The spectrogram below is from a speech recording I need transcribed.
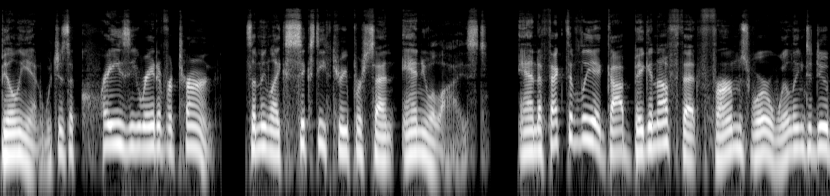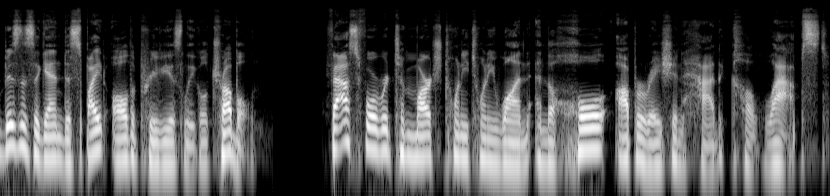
billion, which is a crazy rate of return, something like 63% annualized. And effectively, it got big enough that firms were willing to do business again despite all the previous legal trouble. Fast forward to March 2021, and the whole operation had collapsed.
